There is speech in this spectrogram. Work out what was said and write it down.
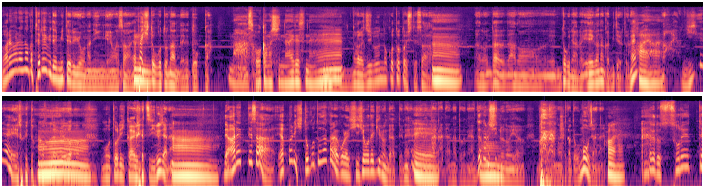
我々なんかテレビで見てるような人間はさやっぱり人事なんだよね、どっか、まあそうかもしれないですね。うん。だから自分のこととしてさ、うん。あのだあの特にあの映画なんか見てるとね、はいはい。あ逃げりゃええのにとう思うんだんけどもう取り帰るやついるじゃない。あであれってさやっぱり人事だからこれ批評できるんであってね、ええ。バカだなとかね。だから死ぬのよ。バカだなとかって思うじゃない。ーはいはいだけどそれって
